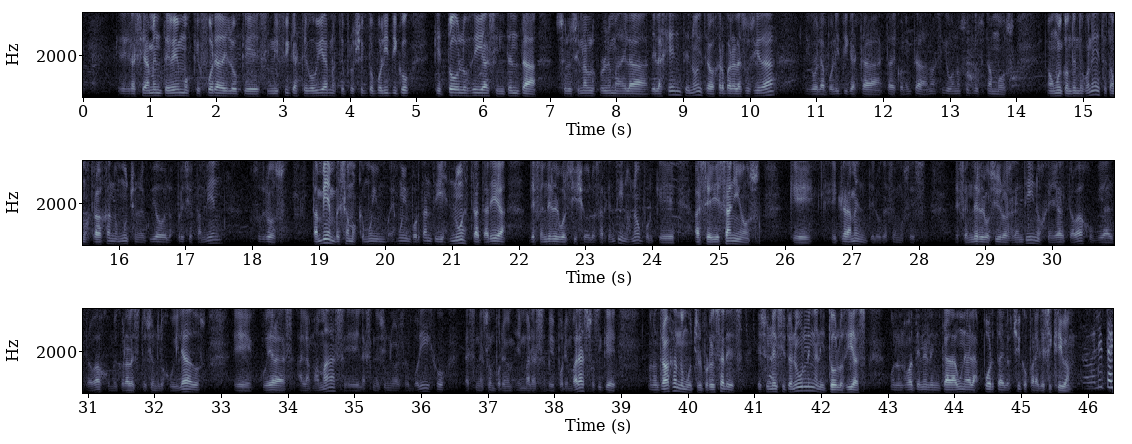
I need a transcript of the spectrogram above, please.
desgraciadamente vemos que fuera de lo que significa este gobierno, este proyecto político, que todos los días intenta solucionar los problemas de la, gente ¿no? y trabajar para la sociedad, digo, la política está, está desconectada. ¿no? Así que nosotros estamos, estamos muy contentos con esto, estamos trabajando mucho en el cuidado de los precios también. Nosotros también pensamos que es muy importante y es nuestra tarea defender el bolsillo de los argentinos, ¿no? porque hace 10 años que, claramente lo que hacemos es defender el bolsillo de los argentinos, generar trabajo, cuidar el trabajo, mejorar la situación de los jubilados, eh, cuidar a, las mamás, eh, la asignación universal por hijo, la asignación por em, embarazo, eh, por embarazo. Así que, bueno, trabajando mucho. El Progresar es, es un éxito en Hurlingham y todos los días bueno, nos va a tener en cada una de las puertas de los chicos para que se inscriban.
